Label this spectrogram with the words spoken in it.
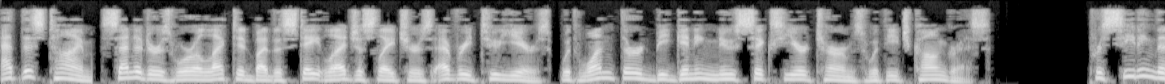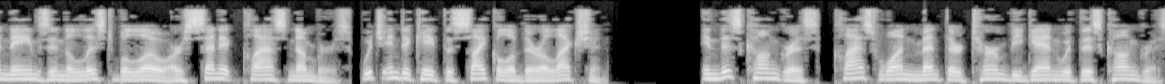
At this time, senators were elected by the state legislatures every two years, with one-third beginning new six-year terms with each Congress. Preceding the names in the list below are Senate class numbers, which indicate the cycle of their election. In this Congress, Class 1 meant their term began with this Congress,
